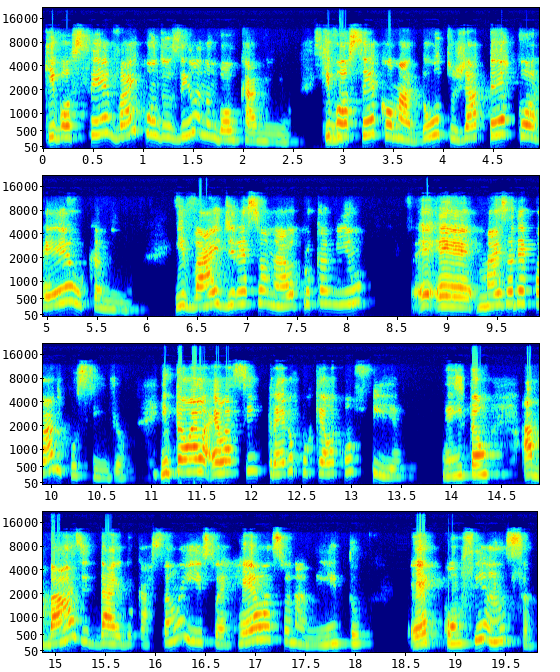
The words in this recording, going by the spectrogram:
que você vai conduzi-la num bom caminho, Sim. que você, como adulto, já percorreu o caminho e vai direcioná-la para o caminho é, é, mais adequado possível. Então, ela, ela se entrega porque ela confia. Né? Então, a base da educação é isso: é relacionamento, é confiança.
